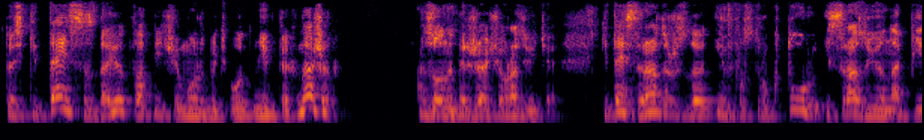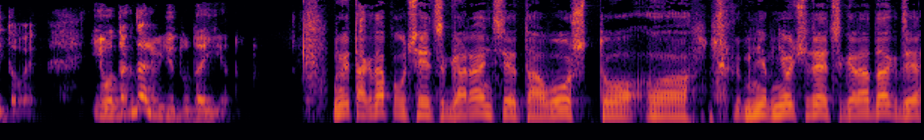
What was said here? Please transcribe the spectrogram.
То есть Китай создает, в отличие, может быть, от некоторых наших зоны опережающего развития, Китай сразу же создает инфраструктуру и сразу ее напитывает. И вот тогда люди туда едут. Ну и тогда получается гарантия того, что э, мне, мне очень нравятся города, где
